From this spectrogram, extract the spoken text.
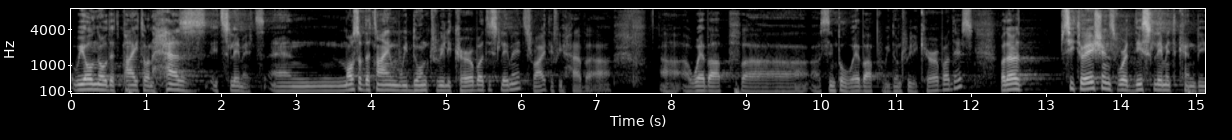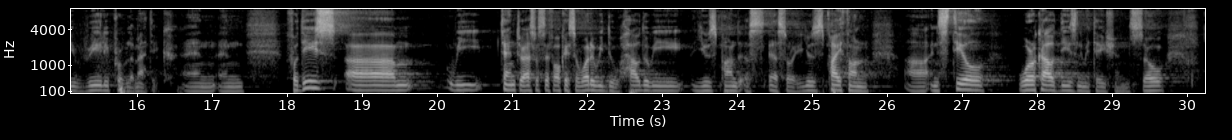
we all know that Python has its limits. And most of the time, we don't really care about these limits, right? If you have a, a web app, uh, a simple web app, we don't really care about this. But there are situations where this limit can be really problematic. And, and for these, um, we tend to ask ourselves, okay, so what do we do? How do we use, Pandas, uh, sorry, use Python uh, and still work out these limitations? So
